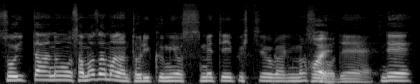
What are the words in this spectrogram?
そういったあの様々な取り組みを進めていく必要がありますので、で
